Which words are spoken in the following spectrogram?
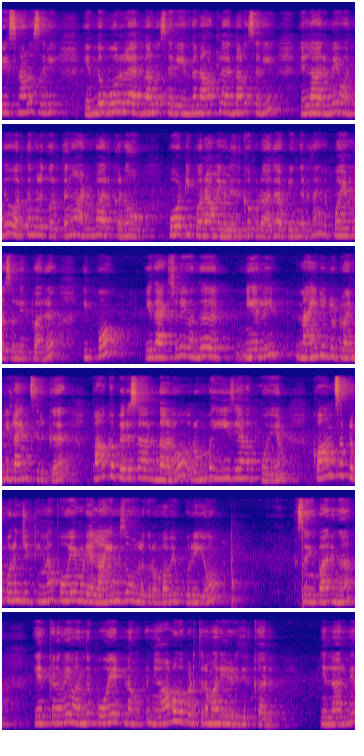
பேசினாலும் சரி எந்த ஊரில் இருந்தாலும் சரி எந்த நாட்டில் இருந்தாலும் சரி எல்லாருமே வந்து ஒருத்தங்களுக்கு ஒருத்தங்க அன்பாக இருக்கணும். போட்டி பொறாமைகள் இருக்கக்கூடாது அப்படிங்கிறத இந்த போயமில் சொல்லியிருப்பார். இப்போது இது ஆக்சுவலி வந்து nearly nineteen to twenty lines இருக்குது பார்க்க பெருசாக இருந்தாலும் ரொம்ப ஈஸியான போயம் கான்செப்டை புரிஞ்சுக்கிட்டிங்கன்னா போயமுடைய லைன்ஸும் உங்களுக்கு ரொம்பவே புரியும். ஸோ இங்கே பாருங்கள் ஏற்கனவே வந்து போயட் நமக்கு ஞாபகப்படுத்துகிற மாதிரி எழுதியிருக்காரு. எல்லாருமே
